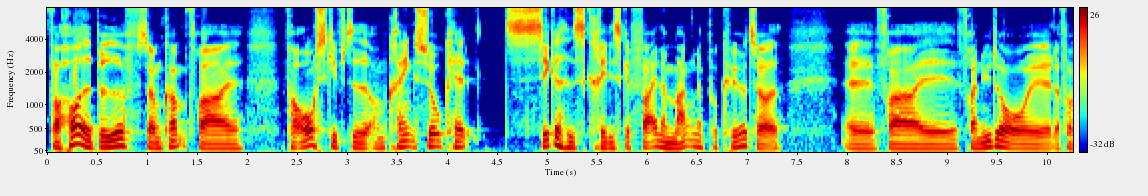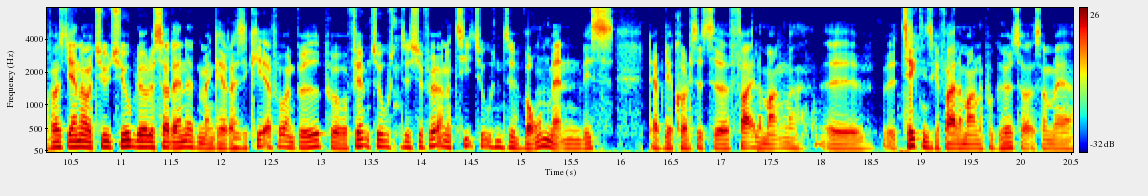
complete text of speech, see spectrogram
forhøjede bøder, som kom fra, øh, fra årsskiftet omkring såkaldt sikkerhedskritiske fejl og mangler på køretøjet. Øh, fra, øh, fra nytår, øh, eller fra 1. januar 2020 blev det sådan, at man kan risikere at få en bøde på 5.000 til chaufføren og 10.000 til vognmanden, hvis der bliver konstateret fejl og mangler, øh, tekniske fejl og mangler på køretøjet, som er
